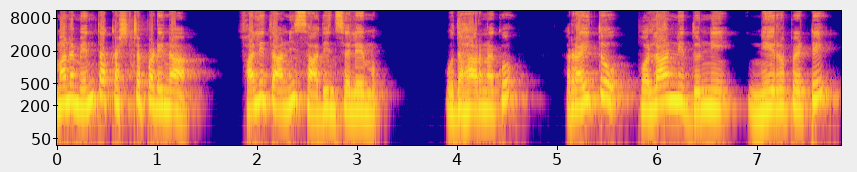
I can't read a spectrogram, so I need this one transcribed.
మనం ఎంత కష్టపడినా ఫలితాన్ని సాధించలేము. ఉదాహరణకు రైతు పొలాన్ని దున్ని నీరు పెట్టి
